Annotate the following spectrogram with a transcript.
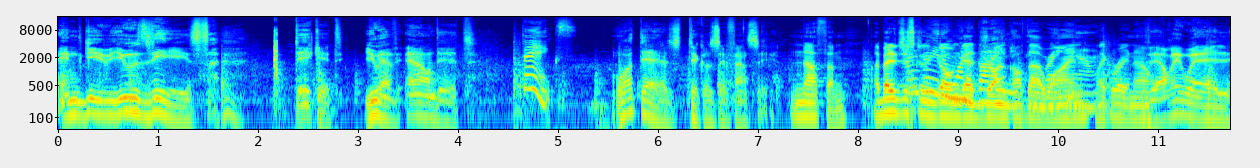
and give you this. Take it. You have earned it. Thanks. What else tickles the fancy? Nothing. I bet he's just I gonna really go and get drunk off that right wine, now. like right now. Very well.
